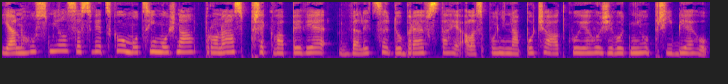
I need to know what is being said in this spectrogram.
Jan Hus měl se světskou mocí možná pro nás překvapivě velice dobré vztahy, alespoň na počátku jeho životního příběhu.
